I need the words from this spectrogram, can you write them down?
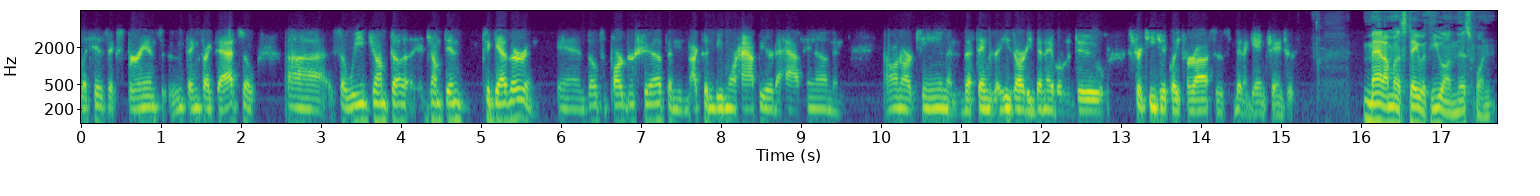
with his experience and things like that. So, uh, so we jumped uh, jumped in together and, and built a partnership, and I couldn't be more happier to have him and on our team and the things that he's already been able to do strategically for us has been a game changer. Matt, I'm going to stay with you on this one.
